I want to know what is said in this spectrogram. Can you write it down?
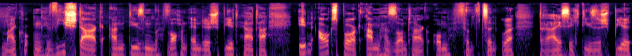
Mal gucken, wie stark an diesem Wochenende spielt Hertha in Augsburg am Sonntag um 15.30 Uhr dieses Spiel.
